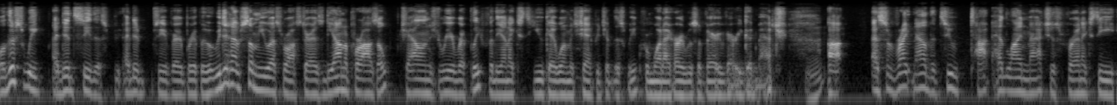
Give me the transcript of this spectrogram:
Well, this week I did see this. I did see it very briefly, but we did have some U.S. roster as Deonna Purrazzo challenged Rhea Ripley for the NXT UK Women's Championship this week. From what I heard, was a very very good match. Mhm. Uh, as of right now, the two top headline matches for NXT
